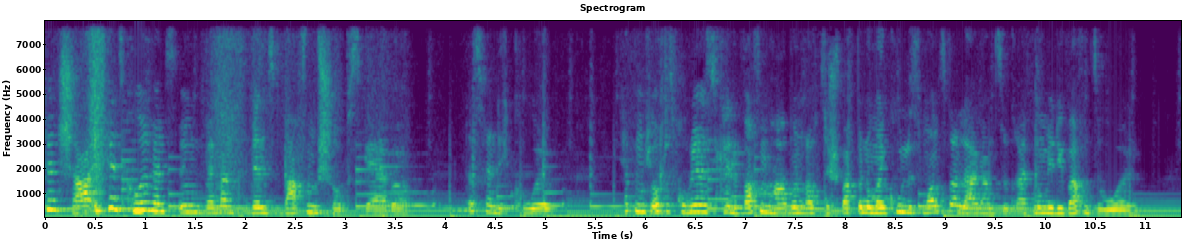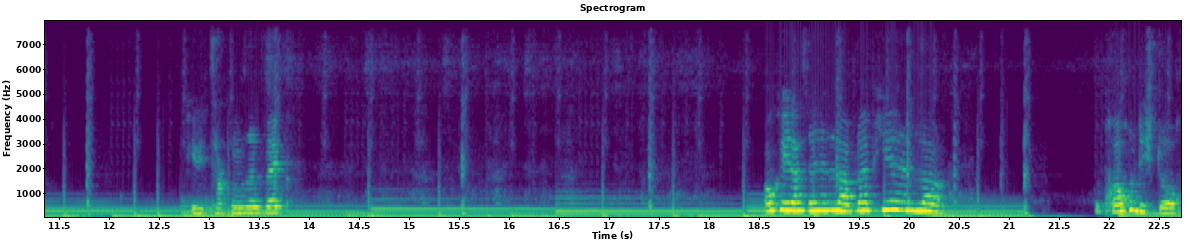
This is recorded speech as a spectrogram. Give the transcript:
Ich finde es ich finde es cool, wenn es irgendwann wenn es Waffenshops gäbe. Das fände ich cool. Ich habe nämlich auch das Problem, dass ich keine Waffen habe und auch zu schwach bin, um ein cooles Monsterlager anzugreifen, um mir die Waffen zu holen. Okay, die Zacken sind weg. Okay, das ist der Händler. Bleib hier, Händler. Wir brauchen dich doch.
